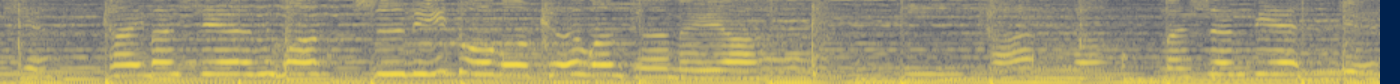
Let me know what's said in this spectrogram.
前。开满鲜花，是你多么渴望的美啊！你看那满山遍野，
